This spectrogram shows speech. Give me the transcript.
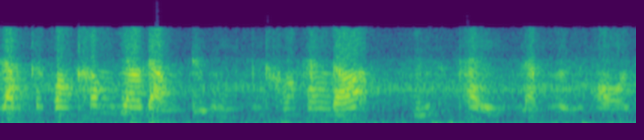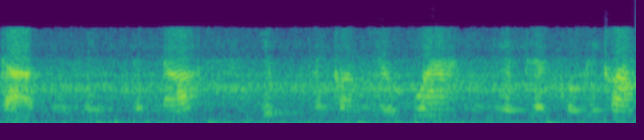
lòng các con không dao động trước những khó khăn đó. Chính thầy là người hỗ trợ những niềm tin đó giúp mấy con vượt qua những nghiệp lực của mấy con.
